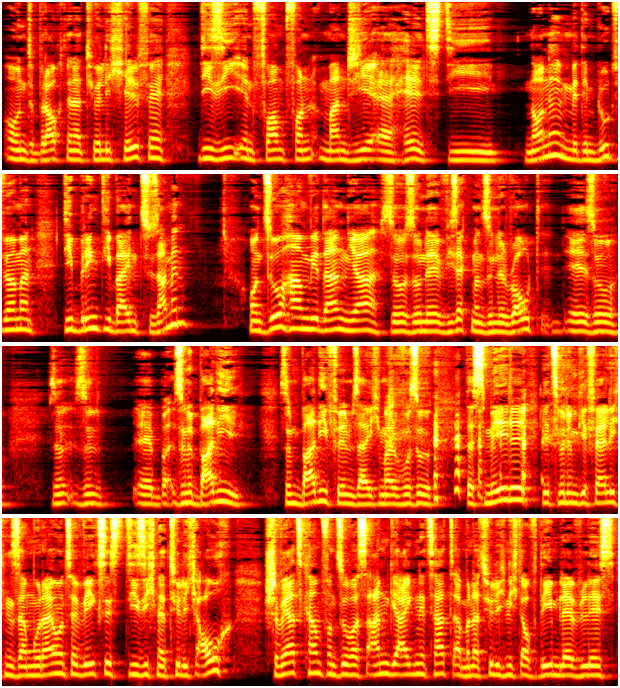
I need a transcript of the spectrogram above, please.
und brauchte natürlich Hilfe, die sie in Form von Manji erhält. Die Nonne mit den Blutwürmern, die bringt die beiden zusammen. Und so haben wir dann ja so, so eine, wie sagt man, so eine Road, äh, so, so, so, äh, so eine Buddy, so ein Buddy-Film, sag ich mal, wo so das Mädel jetzt mit dem gefährlichen Samurai unterwegs ist, die sich natürlich auch Schwertkampf und sowas angeeignet hat, aber natürlich nicht auf dem Level ist,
